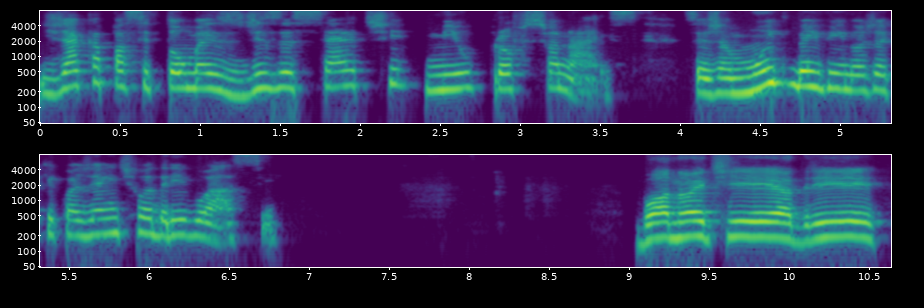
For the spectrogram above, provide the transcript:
e já capacitou mais 17 mil profissionais. Seja muito bem-vindo hoje aqui com a gente, Rodrigo Assi. Boa noite, Adri.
